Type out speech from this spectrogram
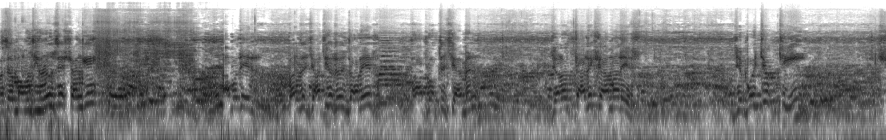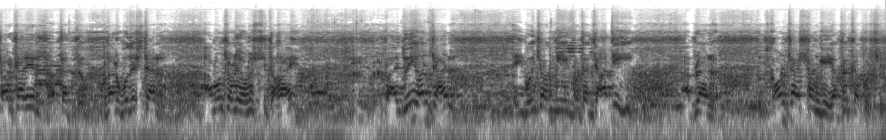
প্রফেসর মোহাম্মদ ইউনুসের সঙ্গে আমাদের ভারতের জাতীয় দলের ভারপ্রাপ্ত চেয়ারম্যান জনাব তারেক রহমানের যে বৈঠকটি সরকারের, অর্থাৎ প্রধান উপদেষ্টার আমন্ত্রণে অনুষ্ঠিত হয়, প্রায় দুই ঘণ্টার এই বৈঠক নিয়ে গোটা জাতি আপনার উৎকণ্ঠার সঙ্গে অপেক্ষা করছিল।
